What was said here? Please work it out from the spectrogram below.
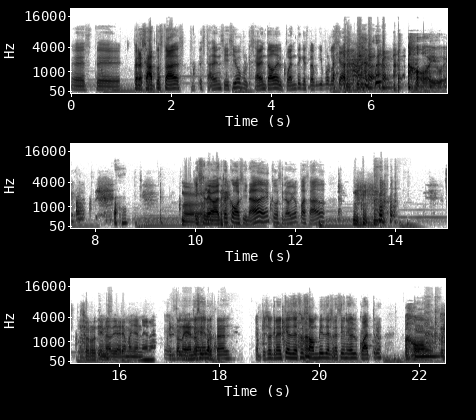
Este. Pero ese vato está, está densísimo porque se ha aventado del puente que está aquí por la casa. ay, güey. No. Y se levanta como si nada, ¿eh? Como si no hubiera pasado. Su rutina diaria mañanera. El Tonayán es inmortal. Empiezo a creer que es de esos zombies del Resident Evil 4. Hombre.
